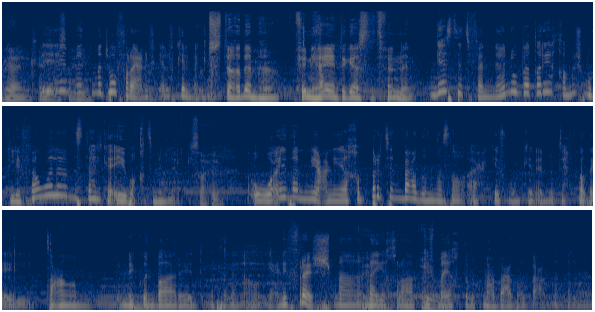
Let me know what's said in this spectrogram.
ريال كذا إيه، متوفرة يعني في كل مكان. وتستخدمها. في النهاية أنت جالس تتفنن. جالس تتفنن وبطريقة مش مكلفة ولا مستهلكة أي وقت منك. صحيح. وأيضا يعني خبرتني بعض النصائح كيف ممكن إنه تحفظي الطعام. إنه يكون بارد مثلا أو يعني فريش ما ما أيوة. يخرب كيف أيوة. ما يختلط مع بعض البعض مثلا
